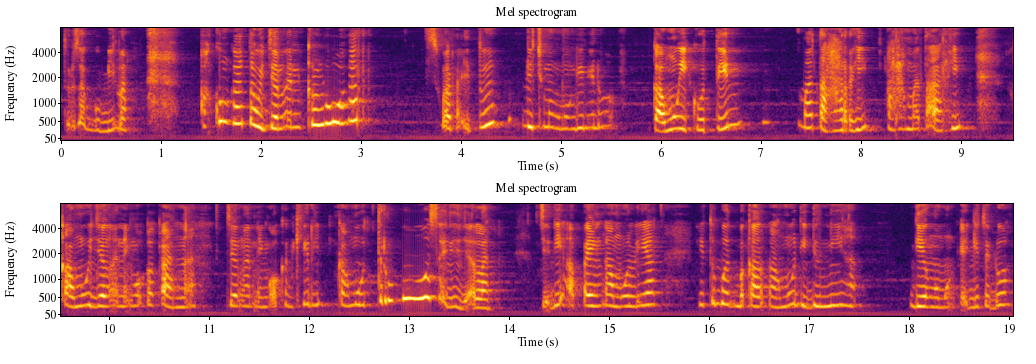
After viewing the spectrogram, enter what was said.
Terus aku bilang aku nggak tahu jalan keluar. Suara itu dia cuma ngomong gini doang kamu ikutin matahari arah matahari. Kamu jangan nengok ke kanan jangan nengok ke kiri. Kamu terus aja jalan. Jadi apa yang kamu lihat itu buat bekal kamu di dunia. Dia ngomong kayak gitu doang.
